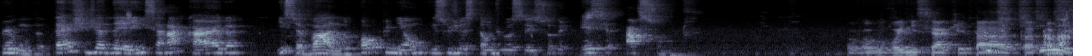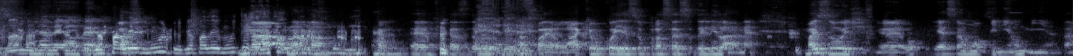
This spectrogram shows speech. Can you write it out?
pergunta, teste de aderência na carga, isso é válido? Qual a opinião e sugestão de vocês sobre esse assunto? Vou, vou, iniciar aqui, tá? tá, tá lá, Eu já falei muito, eu já falei muito. Não, não, não. É por causa do, do, Rafael lá, que eu conheço o processo dele lá, né? Mas hoje, é, essa é uma opinião minha, tá?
